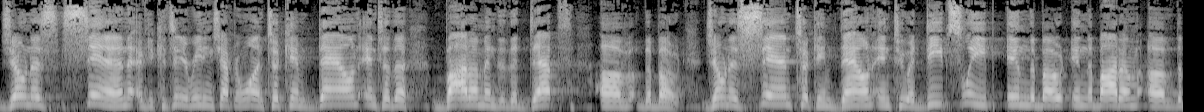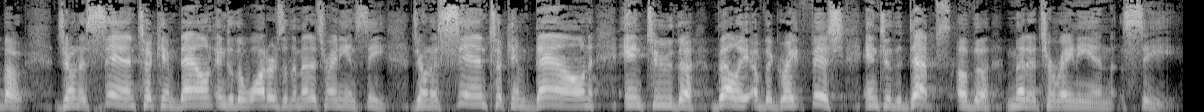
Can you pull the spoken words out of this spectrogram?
Jonah's sin, if you continue reading chapter one, took him down into the bottom, into the depth of the boat. Jonah's sin took him down into a deep sleep in the boat, in the bottom of the boat. Jonah's sin took him down into the waters of the Mediterranean Sea. Jonah's sin took him down into the belly of the great fish, into the depths of the Mediterranean Sea.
